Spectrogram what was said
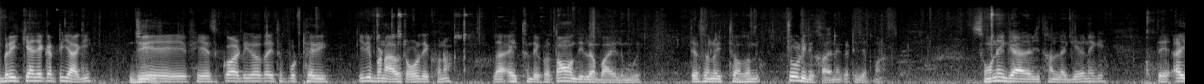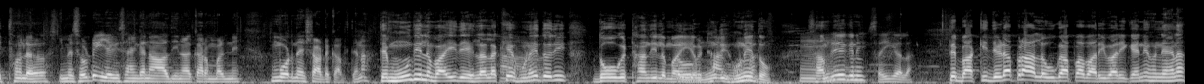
ਬਰੀਕੀਆਂ 'ਚ ਕੱਟੀ ਆ ਗਈ। ਜੀ। ਤੇ ਫੇਸ ਕੁਆਲਿਟੀ ਦਾ ਤਾਂ ਇੱਥੋਂ ਪੁੱਠੇ ਦੀ। ਜਿਹੜੀ ਬਣਾਵਟ ਉਹ ਦੇਖੋ ਨਾ। ਲੈ ਇੱਥੋਂ ਦੇਖੋ ਤਾਂ ਦੀ ਲੰਬਾਈ ਲੰਬੂਈ ਤੇ ਤੁਹਾਨੂੰ ਇੱਥੋਂ ਤੁਹਾਨੂੰ ਝੋਲੀ ਦਿਖਾ ਦੇਣੇ 'ਚ ਆਪਾਂ। ਸੋਹਣੇ ਗੈਰ ਦੇ ਵਿੱਚ ਥਾਂ ਲੱਗੇ ਹੋਏ ਨੇਗੇ। ਤੇ ਇੱਥੋਂ ਲੈ ਲਓ ਜਿਵੇਂ ਛੋਟੀ ਜਿਹੀ ਸਿੰਘ ਨਾਲ ਦੀ ਨਾਲ ਕਰਮ ਵਾਲੇ ਨੇ ਮੋੜਨੇ ਸਟਾਰਟ ਕਰਤੇ ਨਾ। ਤੇ ਮੂੰਹ ਦੀ ਲੰਬਾਈ ਦੇਖ ਲੈ ਲੱਖੇ ਹੁਣੇ ਤੋਂ ਇਹਦੀ ਦੋ ਗਿੱਠਾਂ ਦੀ ਲੰਬਾਈ ਆ ਮੂੰਹ ਦੀ ਹੁਣੇ ਤੋਂ। ਸਮਝੇ ਕਿ ਨਹੀਂ? ਸਹੀ ਗੱਲ ਆ। ਤੇ ਬਾਕੀ ਜਿਹੜਾ ਭਰਾ ਲਊਗਾ ਆਪਾਂ ਵਾਰੀ-ਵਾਰੀ ਕਹਿੰਦੇ ਹੁੰਨੇ ਹਨਾ?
